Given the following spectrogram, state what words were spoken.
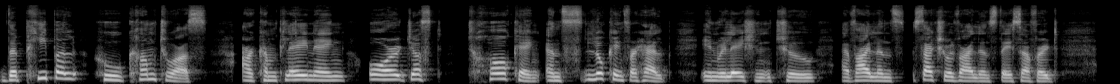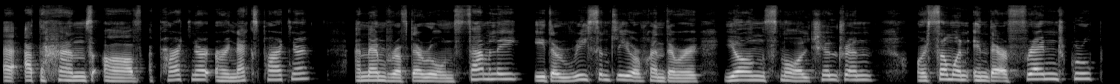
the people who come to us are complaining or just talking and looking for help in relation to violence, sexual violence they suffered uh, at the hands of a partner or an ex partner, a member of their own family, either recently or when they were young, small children, or someone in their friend group,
